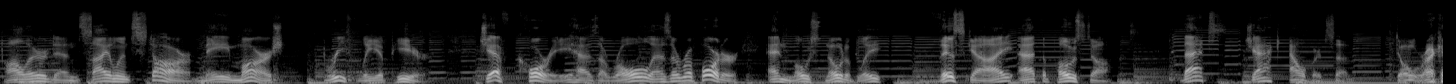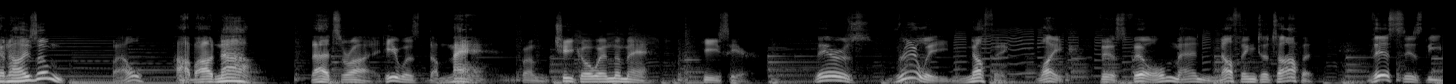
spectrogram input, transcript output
Pollard and silent star Mae Marsh briefly appear. Jeff Corey has a role as a reporter, and most notably, this guy at the post office. That's Jack Albertson. Don't recognize him? Well, how about now? That's right, he was the man from Chico and the Man. He's here. There's really nothing like this film and nothing to top it. This is the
